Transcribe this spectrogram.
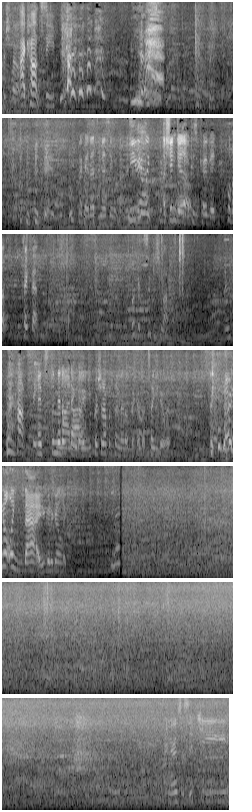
Push it up. I can't see. Okay, that's messing with my You vision. need to, like, I shouldn't do that because of COVID. Hold up. Take that. Look at Tsukishima. I can't see. It's the middle Not finger. I. You push it up with the middle finger. That's how you do it. no, not like that. You gotta go like. My nose is itchy.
